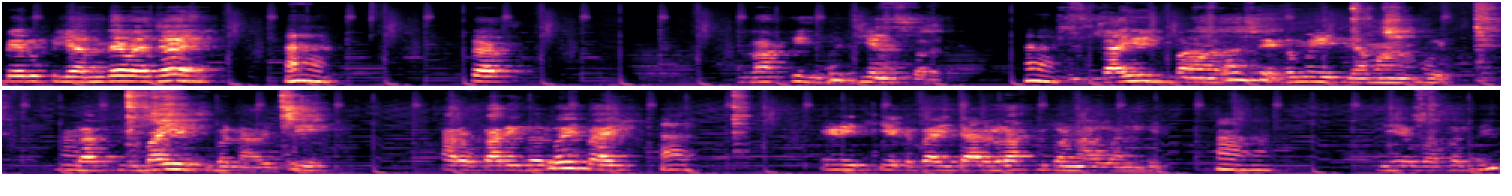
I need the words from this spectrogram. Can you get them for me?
બે રૂપિયા દેવા જાય. હા. તો ભજીયા કરે. હા. બાઈ જ રાંધે ગમે એટલા માણસ હોય. લાપસી બાઈ જ બનાવે છે. સારો કારીગર હોય બાઈ. હા. એને જ કે ભાઈ તારે લાપસી બનાવવાની છે. એ બાબત નહીં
